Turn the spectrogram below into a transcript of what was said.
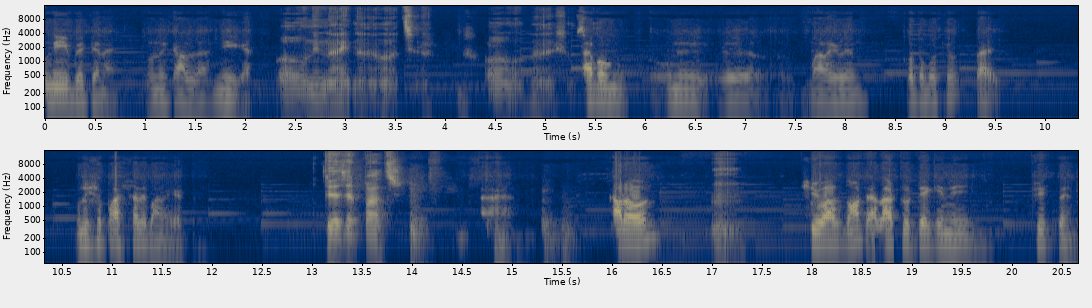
উনি বেঁচে নাই। উনিকে আল্লাহ নিয়ে গেছে। ও উনি নাই না আচ্ছা। ও হ্যাঁ এবং উনি মারা গেলেন কত বছর? প্রায় উনিশশো সালে মারা গেছে। হ্যাঁ। কারণ she was not allowed to take any treatment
